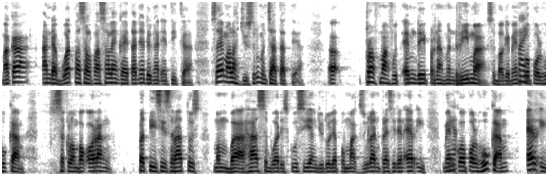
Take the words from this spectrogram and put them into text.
maka Anda buat pasal-pasal yang kaitannya dengan etika. Saya malah justru mencatat ya, uh, Prof Mahfud MD pernah menerima sebagai Menko Polhukam sekelompok orang petisi 100 membahas sebuah diskusi yang judulnya pemakzulan Presiden RI. Menko ya. Polhukam RI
